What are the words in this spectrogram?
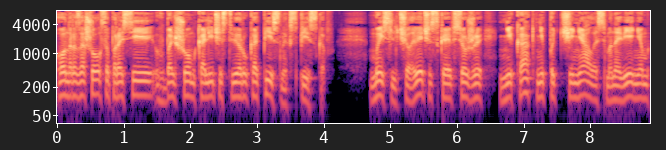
Он разошелся по России в большом количестве рукописных списков. Мысль человеческая все же никак не подчинялась мановениям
